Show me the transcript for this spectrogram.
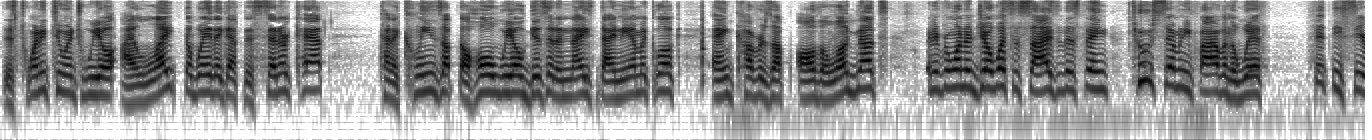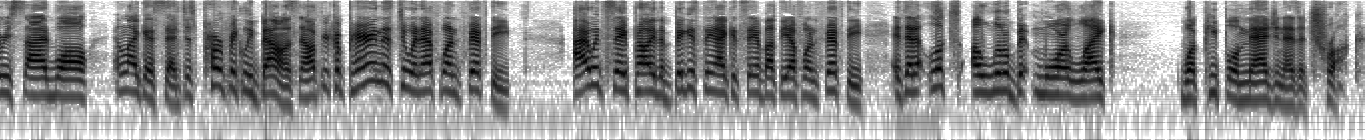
this 22 inch wheel. I like the way they got this center cap, kind of cleans up the whole wheel, gives it a nice dynamic look and covers up all the lug nuts. And if you're wondering, Joe, what's the size of this thing? 275 on the width, 50 series sidewall, and like I said, just perfectly balanced. Now, if you're comparing this to an F-150, I would say probably the biggest thing I could say about the F-150 is that it looks a little bit more like what people imagine as a truck.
